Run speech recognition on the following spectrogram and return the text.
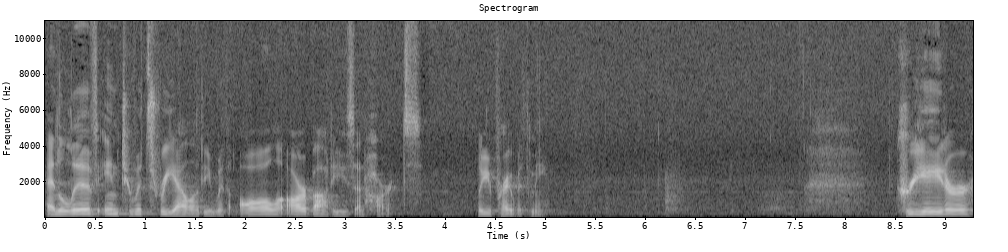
and live into its reality with all our bodies and hearts. Will you pray with me? Creator,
